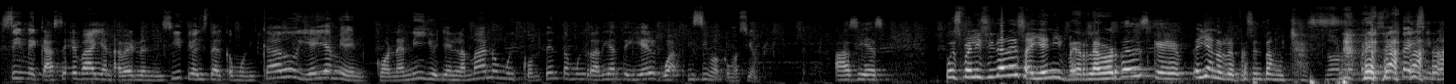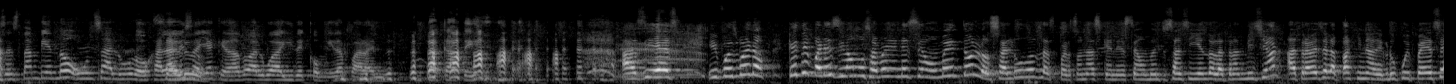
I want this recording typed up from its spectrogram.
sí me casé, vayan a verlo en mi sitio, ahí está el comunicado. Y ella, miren, con anillo ya en la mano, muy contenta, muy radiante, y él guapísimo como siempre. Así es. Pues felicidades a Jennifer, la verdad es que ella nos representa muchas. Nos representa y si nos están viendo, un saludo. Ojalá les haya quedado algo ahí de comida para el tacate. Así es. Y pues bueno, ¿qué te parece si vamos a ver en este momento los saludos, las personas que en este momento están siguiendo la transmisión a través de la página de Grupo IPS?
